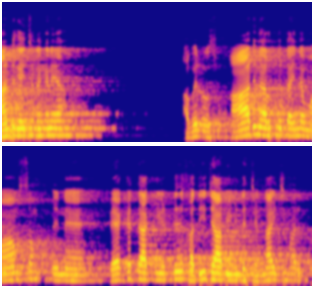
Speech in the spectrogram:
ആണ്ട് കഴിച്ചത് എങ്ങനെയാ? അവർ റസൂ ആടിനെ അറുത്തിട്ട് അതിന്റെ മാംസം പിന്നെ പാക്കറ്റാക്കിയിട്ട് ഖദീജാബീവിന്റെ ചെങ്ങാഴ്ചമാരെടുത്ത്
